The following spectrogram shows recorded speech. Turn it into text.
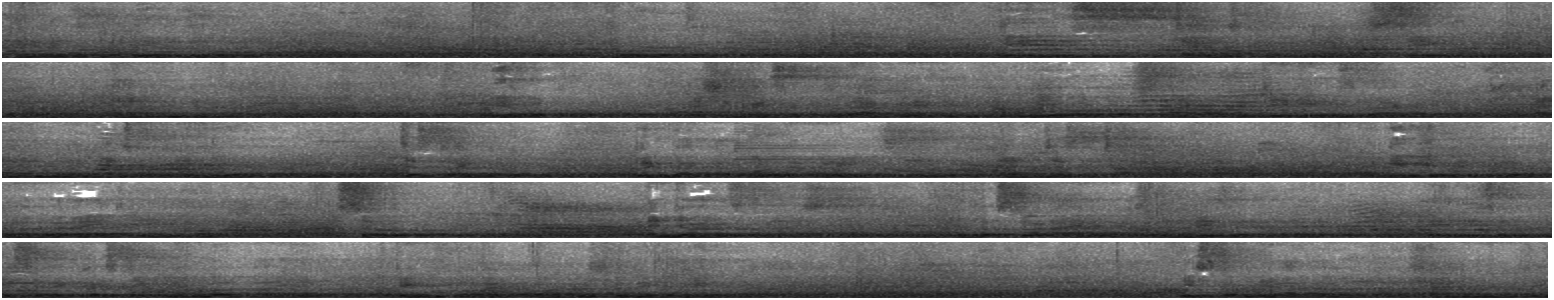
Dheeraj, Dheeraj, for giving this chance to sing and uh, we are all from myself back then we all sang 15 years back and uh, just trying to bring back the old memories and just give you a little bit of uh, variety. So, enjoy the songs. The first one I represent is a, is a, requesting number by Pink Floyd called Wish You Here. It's from the album uh,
